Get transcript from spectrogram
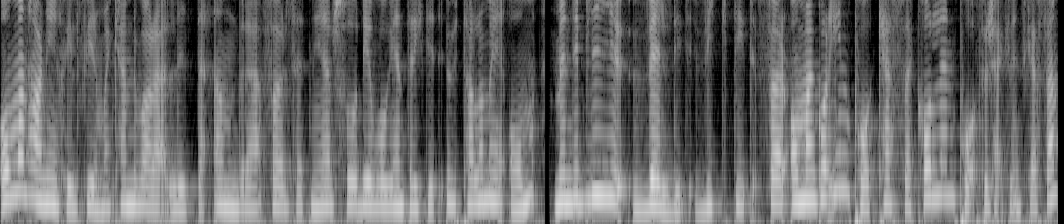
Om man har en enskild firma kan det vara lite andra förutsättningar så det vågar jag inte riktigt uttala mig om. Men det blir ju väldigt viktigt för om man går in på kassakollen på Försäkringskassan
